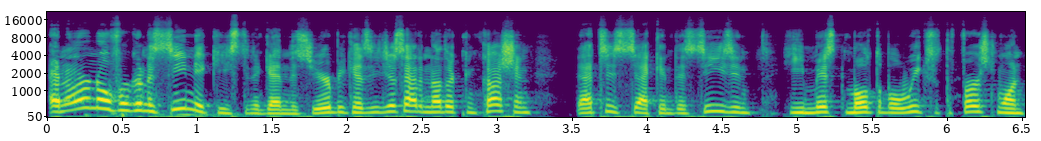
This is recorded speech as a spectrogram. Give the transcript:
And I don't know if we're going to see Nick Easton again this year because he just had another concussion. That's his second this season. He missed multiple weeks with the first one.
